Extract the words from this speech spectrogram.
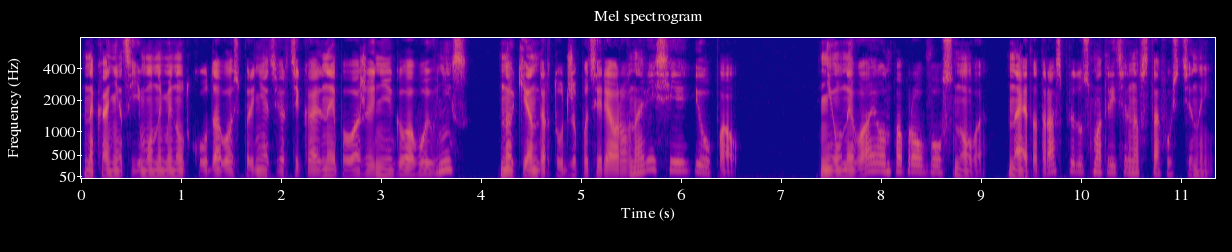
Наконец ему на минутку удалось принять вертикальное положение головой вниз, но Кендер тут же потерял равновесие и упал. Не унывая, он попробовал снова, на этот раз предусмотрительно встав у стены.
